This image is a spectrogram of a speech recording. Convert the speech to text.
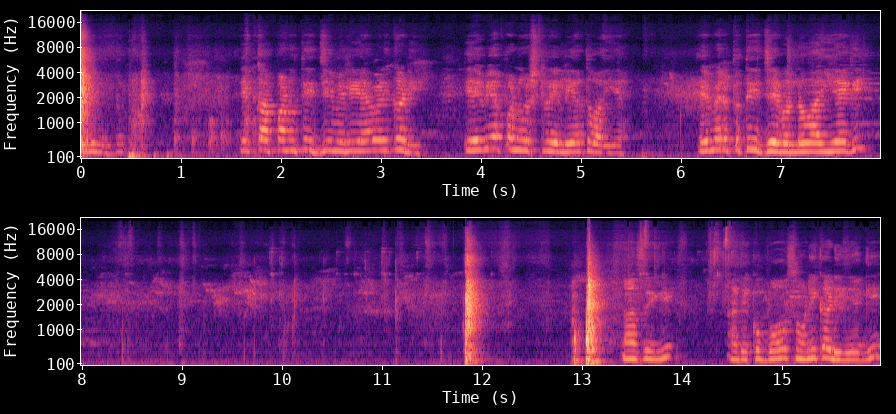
ਇਹ ਇੱਕ ਆਪਾਂ ਨੂੰ ਤੀਜੀ ਮਿਲੀ ਹੈ ਵਾਲੀ ਘੜੀ। ਇਹ ਵੀ ਆਪਾਂ ਨੂੰ ਆਸਟ੍ਰੇਲੀਆ ਤੋਂ ਆਈ ਹੈ। ਇਹ ਮੇਰੇ ਭਤੀਜੇ ਵੱਲੋਂ ਆਈ ਹੈਗੀ। ਆ ਸੀਗੀ। ਆ ਦੇਖੋ, ਬਹੁਤ ਸੋਹਣੀ ਘੜੀ ਹੈਗੀ।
